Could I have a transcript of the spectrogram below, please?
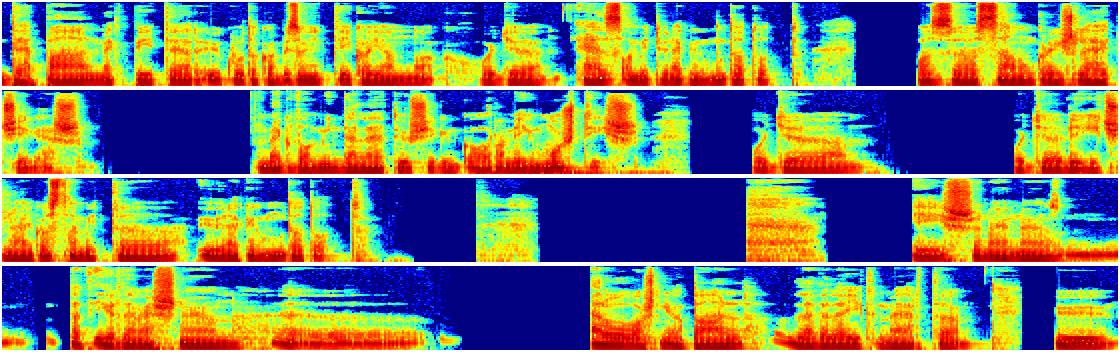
De Pál meg Péter, ők voltak a bizonyítékai annak, hogy ez, amit ő nekünk mutatott, az számunkra is lehetséges. Megvan minden lehetőségünk arra, még most is, hogy, hogy végigcsináljuk azt, amit ő nekünk mutatott. És nagyon, nagyon tehát érdemes nagyon elolvasni a Pál leveleit, mert ő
